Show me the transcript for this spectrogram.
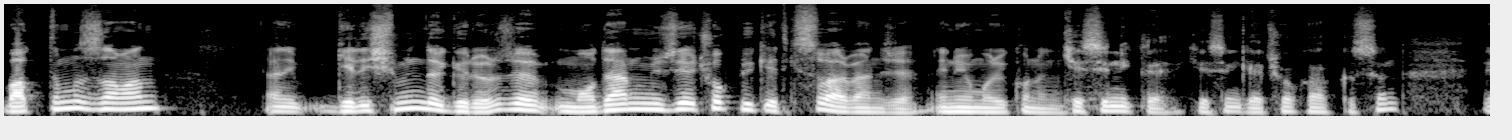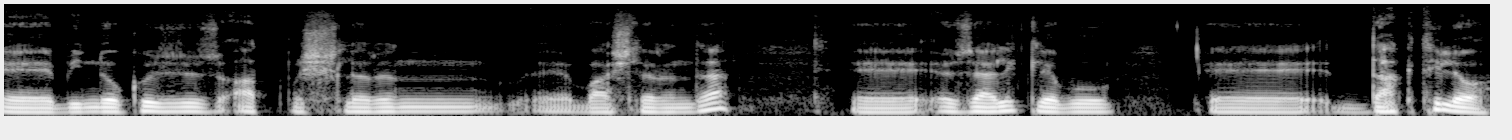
baktığımız zaman yani gelişimini de görüyoruz ve modern müziğe çok büyük etkisi var bence Ennio Morricone'nin. Kesinlikle, kesinlikle çok haklısın. Ee, 1960'ların e, başlarında e, özellikle bu e, daktilo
